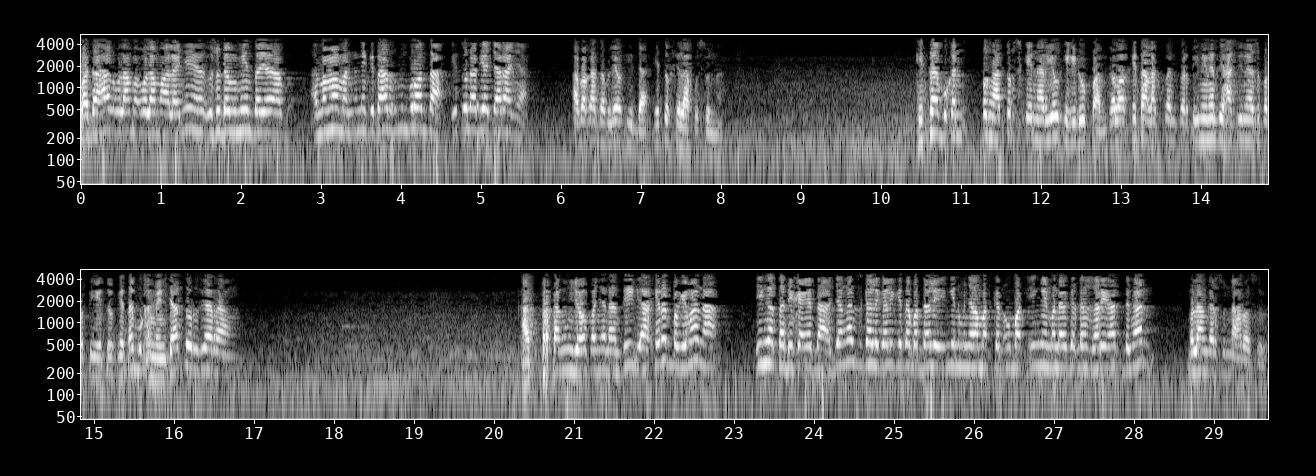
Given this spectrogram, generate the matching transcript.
Padahal ulama-ulama lainnya sudah meminta ya Imam Ahmad ini kita harus memberontak. Itulah dia caranya. Apa kata beliau? Tidak. Itu khilafus sunnah. Kita bukan pengatur skenario kehidupan. Kalau kita lakukan seperti ini nanti hasilnya seperti itu. Kita bukan mencatur sekarang. Pertanggung jawabannya nanti di akhirat bagaimana? Ingat tadi kaidah, jangan sekali-kali kita berdalih ingin menyelamatkan umat, ingin menegakkan syariat dengan melanggar sunnah Rasul.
